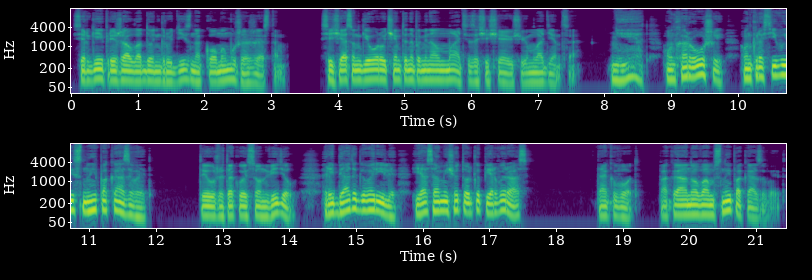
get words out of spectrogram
Сергей прижал ладонь к груди знакомым уже жестом. Сейчас он Геору чем-то напоминал мать, защищающую младенца. «Нет, он хороший, он красивые сны показывает». «Ты уже такой сон видел?» «Ребята говорили, я сам еще только первый раз». «Так вот, Пока оно вам сны показывает,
